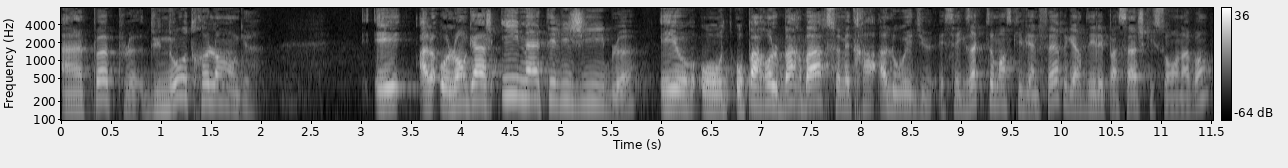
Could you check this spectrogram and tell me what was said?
Un peuple d'une autre langue et au langage inintelligible et aux, paroles barbares se mettra à louer Dieu. Et c'est exactement ce qu'il vient de faire. Regardez les passages qui sont en avant.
